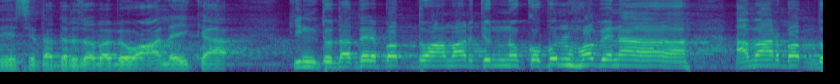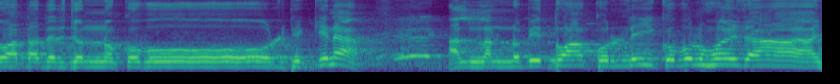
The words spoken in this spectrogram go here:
দিয়েছি তাদের জবাবে ও আলাইকা। কিন্তু তাদের বদ্ধ আমার জন্য কবুল হবে না। আমার বদোয়া তাদের জন্য কবুল, ঠিক কিনা? আল্লাহ নবী দোয়া করলেই কবুল হয়ে যায়।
